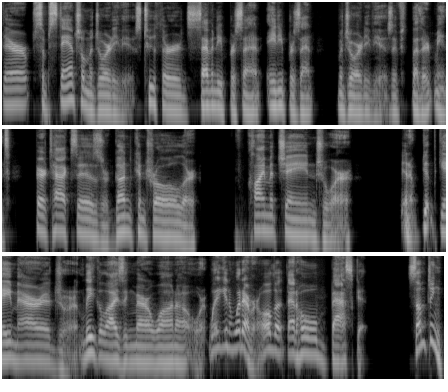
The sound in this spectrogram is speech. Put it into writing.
They're substantial majority views two-thirds 70% 80% majority views if whether it means fair taxes or gun control or climate change or you know gay marriage or legalizing marijuana or well you know whatever all the, that whole basket. Something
